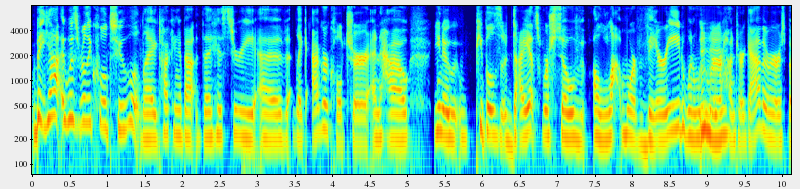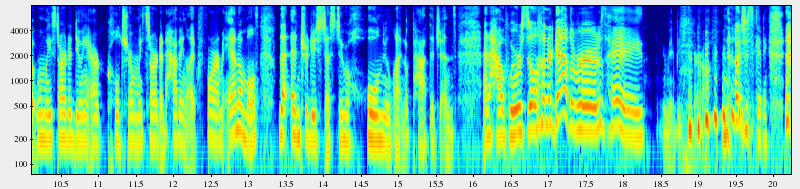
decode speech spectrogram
but yeah, it was really cool too, like talking about the history of like agriculture and how, you know, people's diets were so a lot more varied when we were Mhm. hunter gatherers. But when we started doing agriculture and we started having like farm animals, that introduced us to a whole new line of pathogens. And how if we were still hunter gatherers, hey, we may be better off. No, just kidding.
